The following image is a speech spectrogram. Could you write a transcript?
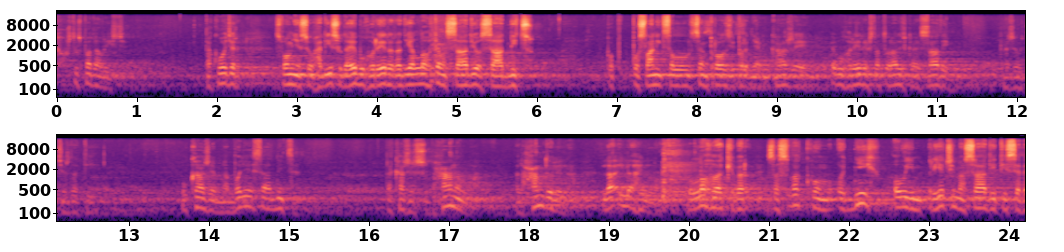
Kao što spada lišće. Također, spominje se u hadisu da je Ebu Hurera radijallahu tam sadio sadnicu. Poslanik sam prolazi pred njega. Kaže, Ebu Hurere, šta to radiš? Kaže, sadim. Kaže, hoćeš da ti ukažem na bolje sadnice? Da kažeš, subhanallah, alhamdulillah, la ilaha illallah, Allahu akbar, sa svakom od njih ovim riječima saditi se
